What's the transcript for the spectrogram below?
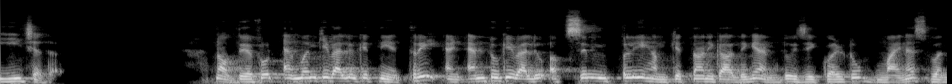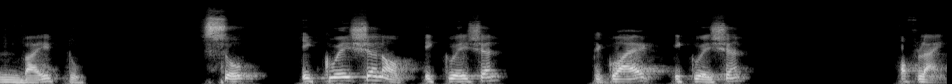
each other now therefore m1 की वैल्यू कितनी है? थ्री एंड m2 की वैल्यू अब सिंपली हम कितना निकाल देंगे? M2 is equal to minus one by two so equation of equation required equation of line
